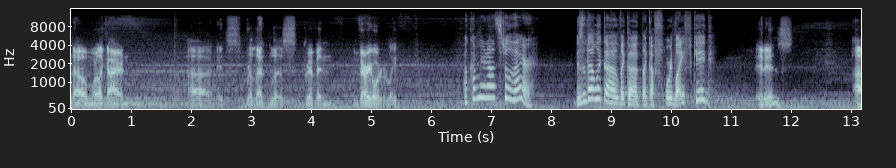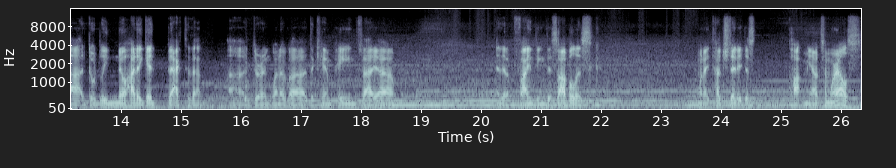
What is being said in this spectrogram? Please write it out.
No, more like iron. Uh, it's relentless, driven, very orderly. How come you're not still there? Isn't that like a like a like a for life gig? It is. Uh, don't really know how to get back to them. Uh, during one of uh, the campaigns, I um, ended up finding this obelisk. When I touched it, it just popped me out somewhere else,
